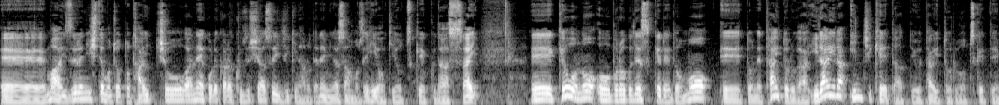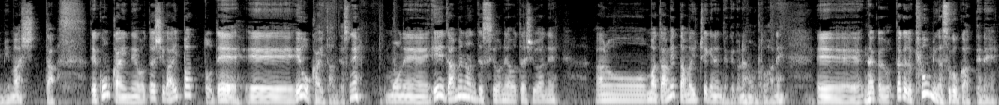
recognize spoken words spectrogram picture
えー、まあいずれにしてもちょっと体調がねこれから崩しやすい時期なのでね皆さんもぜひお気をつけください。えー、今日のブログですけれども、えーとね、タイトルが「イライラインジケーター」というタイトルをつけてみました。で今回ね私が iPad で、えー、絵を描いたんですね。もうね絵ダメなんですよね私はね。あのー、まあダメってあんま言っちゃいけないんだけどね本当はね、えー、なんかだけど興味がすごくあってね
